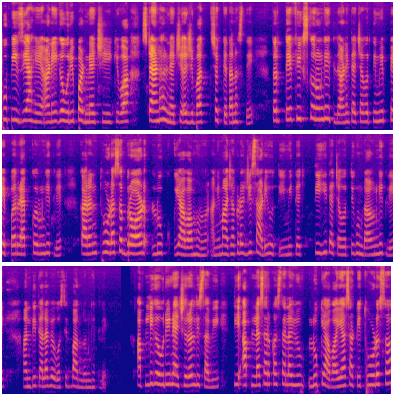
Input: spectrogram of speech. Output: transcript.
खूप इझी आहे आणि गौरी पडण्याची किंवा स्टँड हलण्याची अजिबात शक्यता नसते. तर ते फिक्स करून घेतलं आणि त्याच्यावरती मी पेपर रॅप करून घेतलेत. कारण थोडासा ब्रॉड लुक यावा म्हणून आणि माझ्याकडे जी साडी होती मी त्या तीही त्याच्यावरती गुंडाळून घेतली आणि ती त्याला व्यवस्थित बांधून घेतले. आपली गौरी नॅचरल दिसावी ती आपल्यासारखाच त्याला यू लुक यावा यासाठी थोडंसं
